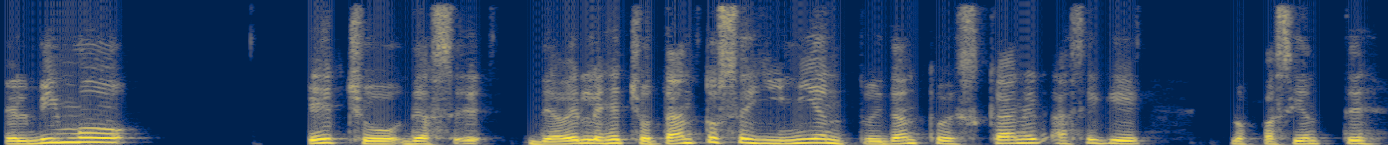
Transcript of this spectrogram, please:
el mismo hecho de, hacer, de haberles hecho tanto seguimiento y tanto escáner hace que los pacientes,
